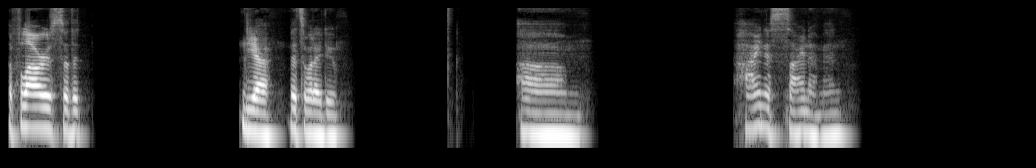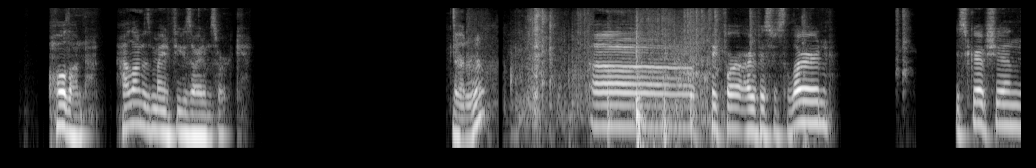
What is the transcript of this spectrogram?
the flowers so that yeah that's what i do. Um highness sina man. Hold on. How long does my infuse items work? I don't know. uh pick four artificers to learn. Description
